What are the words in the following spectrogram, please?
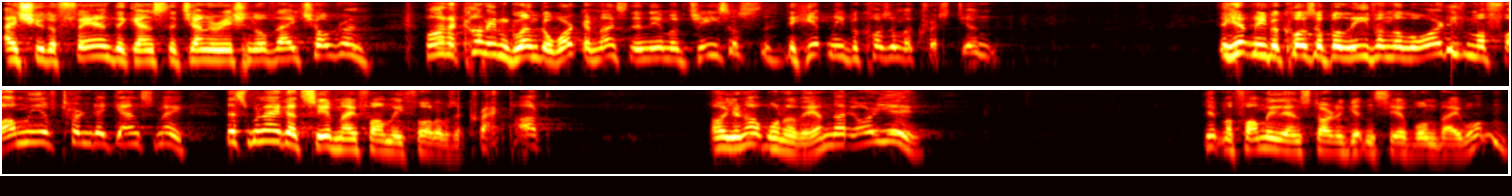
I should offend against the generation of thy children. But I can't even go into work and mention the name of Jesus. They hate me because I'm a Christian. They hate me because I believe in the Lord. Even my family have turned against me. Listen, when I got saved, my family thought I was a crackpot. Oh, you're not one of them now, are you? Yet my family then started getting saved one by one.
